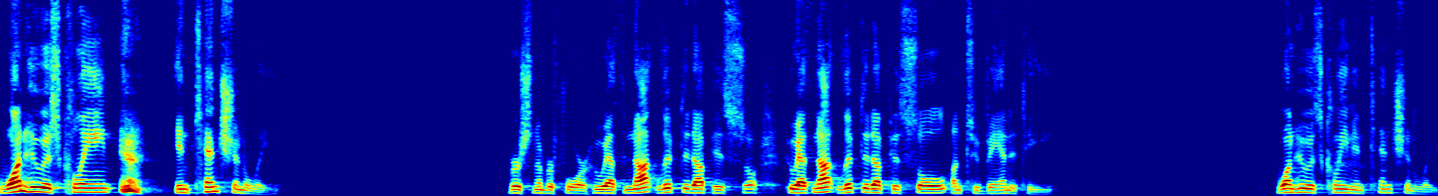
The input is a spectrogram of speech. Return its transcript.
One who is clean intentionally. Verse number four, who hath not lifted up his soul, who hath not lifted up his soul unto vanity. One who is clean intentionally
